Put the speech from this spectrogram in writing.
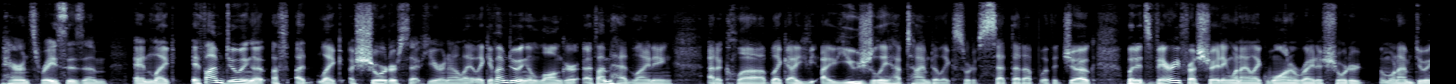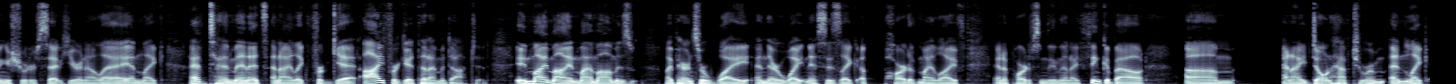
parents' racism and like if I'm doing a, a, a like a shorter set here in LA, like if I'm doing a longer, if I'm headlining at a club, like I I usually have time to like sort of set that up with a joke. But it's very frustrating when I like want to write a shorter when I'm doing a shorter set here in LA and like I have ten minutes and I like forget I forget that I'm adopted. In my mind, my mom is, my parents are white and their whiteness is like a part of my life and a part of something that I think about. Um, and I don't have to, rem- and like,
